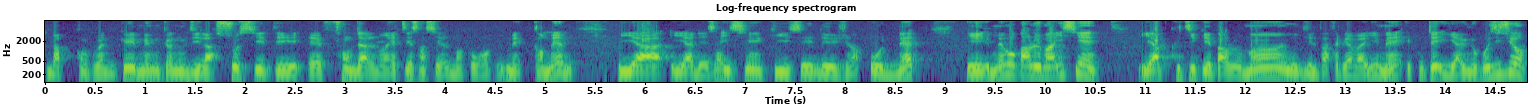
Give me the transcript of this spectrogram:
nap komprenne que, mèm kan nou di la société est fondamentalement, est essentiellement corrompue, mèm kan mèm, il y a des haïtiens qui sont des gens honnêtes, et même au parlement haïtien, il y a critiqué le parlement, il dit pas fait travailler, mais écoutez, il y a une opposition.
